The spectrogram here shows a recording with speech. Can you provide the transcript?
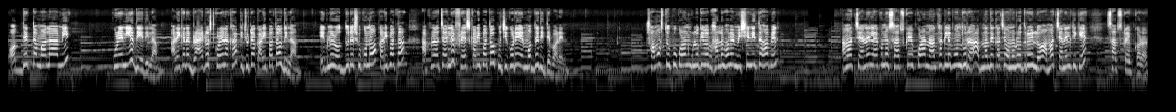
অর্ধেকটা মালা আমি কুড়ে নিয়ে দিয়ে দিলাম। আর এখানে ড্রাই রোস্ট করে রাখা কিছুটা কারি পাতাও দিলাম। এগুলো রোদ্দুরে শুকনো কারি পাতা। আপনারা চাইলে ফ্রেশ কারি পাতাও কুচি করে এর মধ্যে দিতে পারেন। সমস্ত উপকরণগুলোকে এবার ভালোভাবে মিশিয়ে নিতে হবে। আমার চ্যানেল এখনও সাবস্ক্রাইব করা না থাকলে বন্ধুরা, আপনাদের কাছে অনুরোধ রইল আমার চ্যানেলটিকে সাবস্ক্রাইব করার।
